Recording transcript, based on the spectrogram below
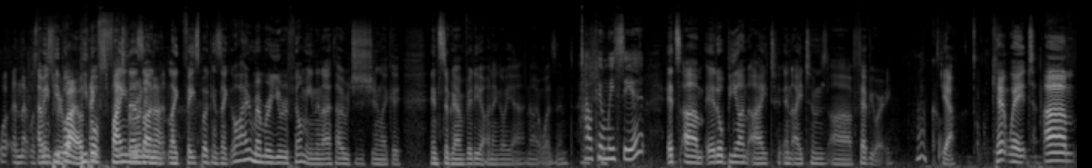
well, and that was. I mean, rest of your people bio. people Thanks- thanks find for us on that. like Facebook and it's like, oh, I remember you were filming, and I thought we were just shooting like a Instagram video, and I go, yeah, no, it wasn't. How can we see it? It's um, it'll be on iTunes in iTunes uh February. Oh, cool. Yeah. Can't wait. Um,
